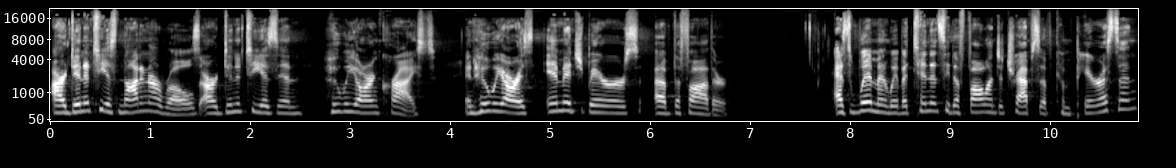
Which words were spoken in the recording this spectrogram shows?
Our identity is not in our roles, our identity is in who we are in Christ and who we are as image bearers of the Father. As women, we have a tendency to fall into traps of comparison,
